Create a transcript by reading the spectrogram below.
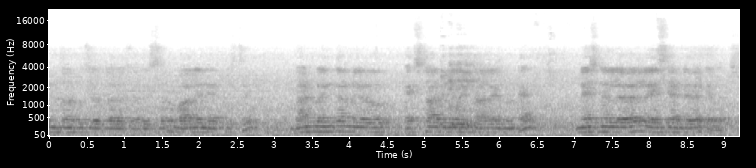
ఎంతవరకు చదువుతారో చదివిస్తారో వాళ్ళే నేర్పిస్తే దాంట్లో ఇంకా మీరు ఎక్స్ట్రాడినరీ టాలెంట్ ఉంటే నేషనల్ లెవెల్ ఏసీఆర్ లెవెల్కి వెళ్ళచ్చు.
